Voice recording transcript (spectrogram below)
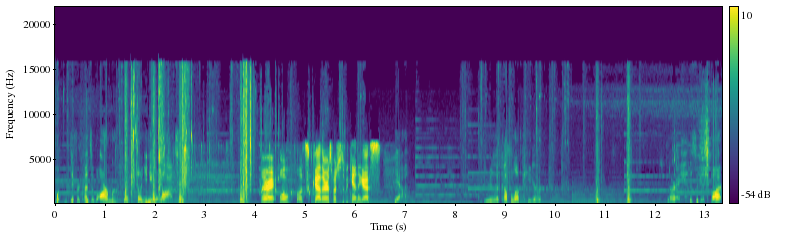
w- different kinds of armor. So you need a lot. All right. Well, let's gather as much as we can, I guess. Yeah. There's a couple up here. All right, this is a good spot.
